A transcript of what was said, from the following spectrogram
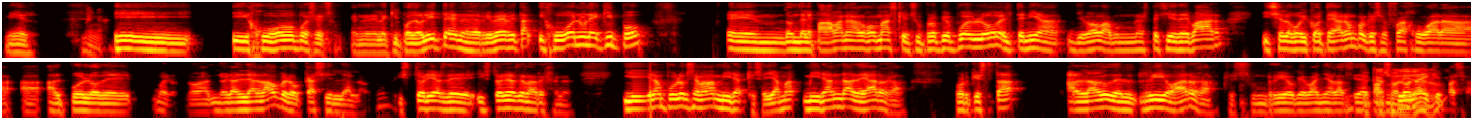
Miguel. Y, jugó, pues eso, en el equipo de Olite, en el de River y tal, y jugó en un equipo em, donde le pagaban algo más que en su propio pueblo. Él tenía, llevaba una especie de bar y se lo boicotearon porque se fue a jugar al pueblo de, bueno, no, era el de al lado, pero casi el de al lado. Historias, de, historias de la regional. Y era un pueblo que se, llamaba, Mira, que se llama Miranda de Arga, porque está al lado del río Arga, que es un río que baña la ciudad de Pamplona y que pasa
